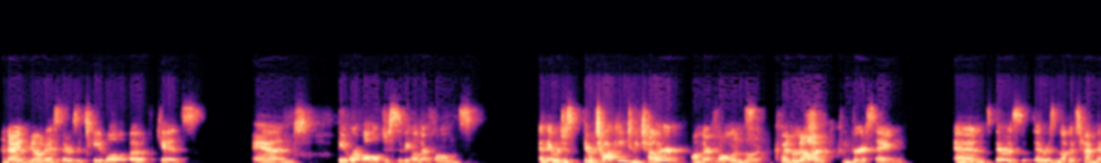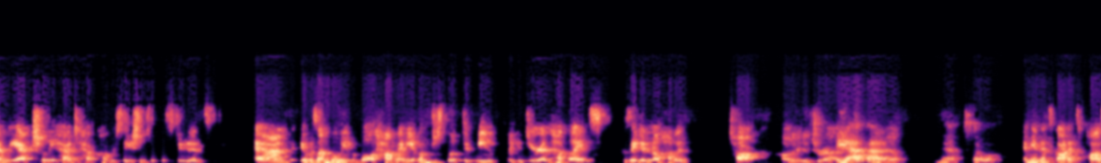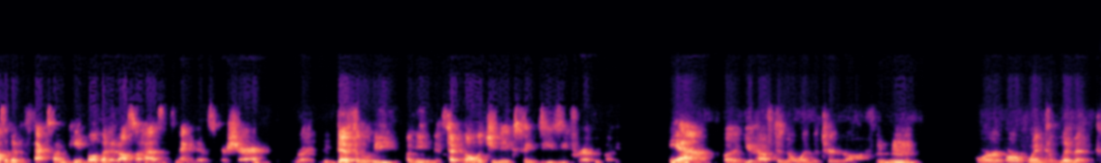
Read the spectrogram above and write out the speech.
and I had noticed there was a table of kids, and they were all just sitting on their phones, and they were just they were talking to each other on their But phones not but not conversing. And there was there was another time that we actually had to have conversations with the students, and it was unbelievable how many of them just looked at me like a deer in the headlights because they didn't know how to talk. how to interact. Yeah. Yeah. Yeah. So I mean, it's got its positive effects on people, but it also has its negatives for sure. Right. Definitely, I mean, technology makes things easy for everybody, Yeah. but you have to know when to turn it off hmm or, or when to limit.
